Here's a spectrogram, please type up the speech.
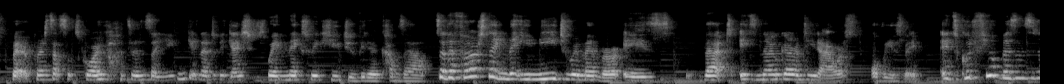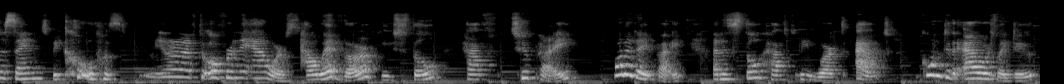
press that subscribe button so you can get notifications when next week's YouTube video comes out. So the first thing that you need to remember is that it's no guaranteed hours, obviously. It's good for your business in a sense because you don't have to offer any hours. However, you still have to pay holiday pay and it still have to be worked out according to the hours they do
